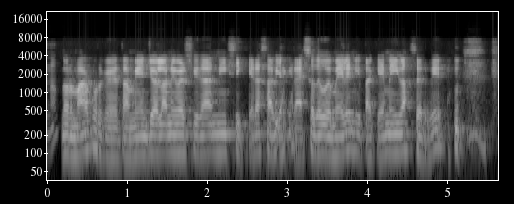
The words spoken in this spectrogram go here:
¿no? Normal, porque también yo en la universidad ni siquiera sabía que era eso de UML ni para qué me iba a servir.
